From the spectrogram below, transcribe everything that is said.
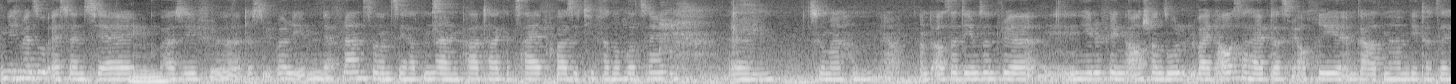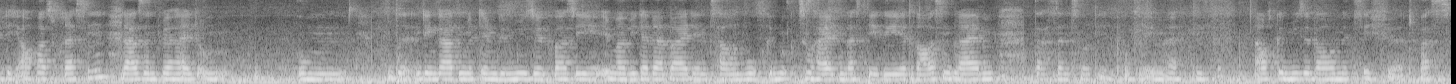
nicht mehr so essentiell mhm. quasi für das Überleben der Pflanze und sie hatten dann ein paar Tage Zeit, quasi tiefere Wurzeln. Ähm, zu machen. Ja. Und außerdem sind wir in Hedelfingen auch schon so weit außerhalb, dass wir auch Rehe im Garten haben, die tatsächlich auch was fressen. Da sind wir halt um, um den Garten mit dem Gemüse quasi immer wieder dabei, den Zaun hoch genug zu halten, dass die Rehe draußen bleiben. Das sind so die Probleme, die auch Gemüsebau mit sich führt, was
